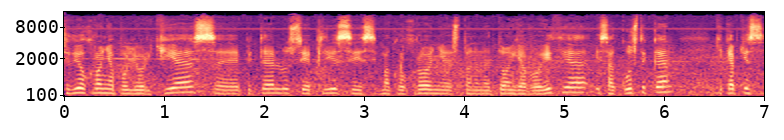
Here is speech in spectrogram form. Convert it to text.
22 χρόνια πολιορκίας, ε, επιτέλους οι εκκλήσεις οι μακροχρόνιες των ενετών για βοήθεια εισακούστηκαν και κάποιες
